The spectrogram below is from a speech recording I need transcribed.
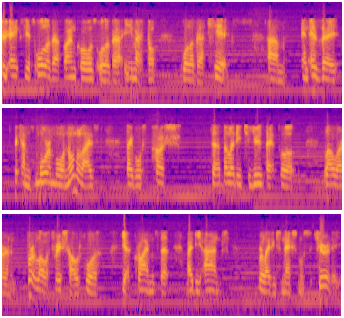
to access all of our phone calls, all of our email, all of our texts. Um, and as they becomes more and more normalized, they will push the ability to use that for lower and for a lower threshold for yeah crimes that maybe aren't relating to national security.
